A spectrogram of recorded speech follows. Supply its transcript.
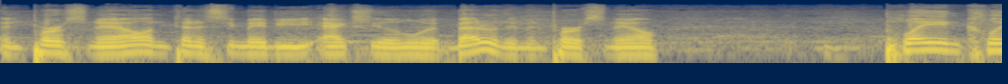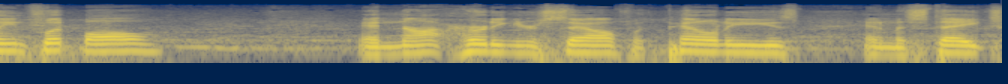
in personnel, and Tennessee may be actually a little bit better than in personnel, playing clean football and not hurting yourself with penalties and mistakes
